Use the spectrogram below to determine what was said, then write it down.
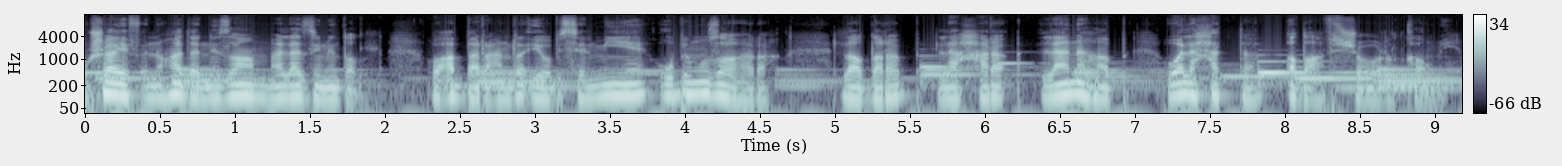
وشايف أنه هذا النظام ما لازم يضل وعبر عن رأيه بسلمية وبمظاهرة لا ضرب لا حرق لا نهب ولا حتى أضعف الشعور القومي.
